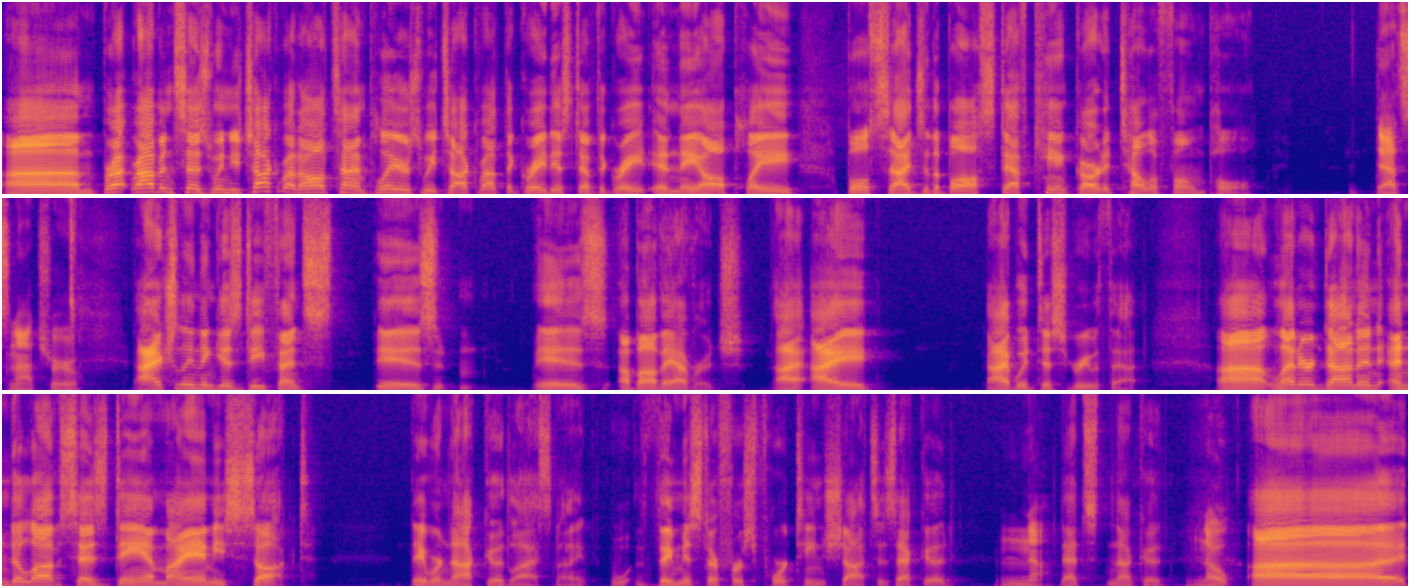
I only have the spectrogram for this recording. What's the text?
Um, Brett Robbins says when you talk about all-time players, we talk about the greatest of the great, and they all play both sides of the ball. Steph can't guard a telephone pole. That's not true. I actually think his defense is is above average. I I, I would disagree with that. Uh, Leonard Donnan Endelove says, "Damn, Miami sucked. They were not good last night. They missed their first 14 shots. Is that good? No. That's not good." Nope. Uh,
